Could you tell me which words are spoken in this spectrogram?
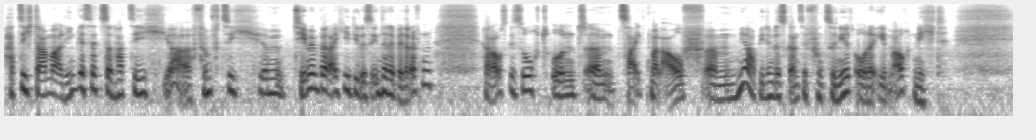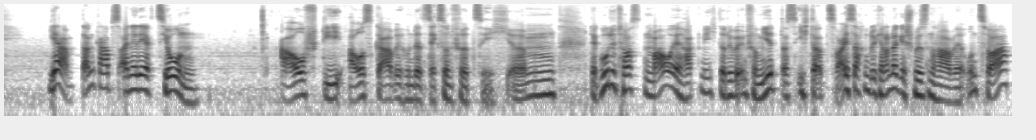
hat sich da mal hingesetzt und hat sich ja 50 ähm, Themenbereiche, die das Internet betreffen, herausgesucht und ähm, zeigt mal auf, ähm, ja, wie denn das Ganze funktioniert oder eben auch nicht. Ja, dann gab es eine Reaktion auf die Ausgabe 146. Ähm, der gute Thorsten Maue hat mich darüber informiert, dass ich da zwei Sachen durcheinander geschmissen habe. Und zwar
